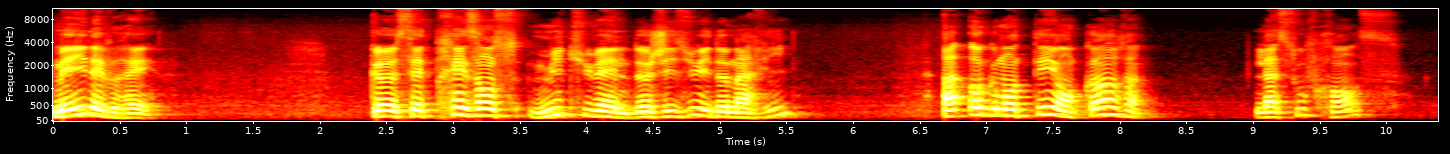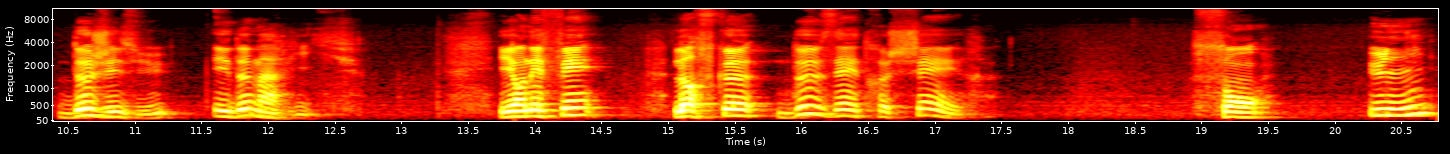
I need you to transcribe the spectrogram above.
Mais il est vrai que cette présence mutuelle de Jésus et de Marie a augmenté encore la souffrance de Jésus et de Marie. Et en effet, lorsque deux êtres chers sont unis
